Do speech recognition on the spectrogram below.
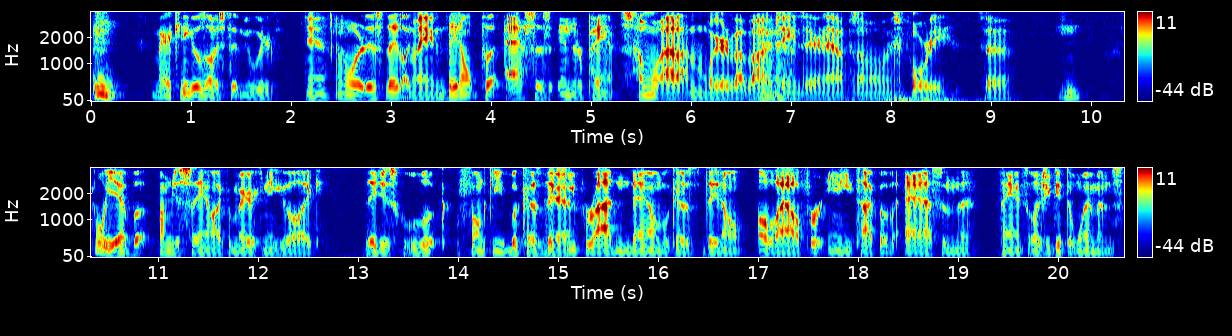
American Eagles always fit me weird. Yeah. I don't know what it is. They like I mean- they don't put asses in their pants. I'm I'm weird about buying Yeah. jeans there now because I'm almost forty. So mm-hmm. Well, yeah, but I'm just saying, like American Eagle, like they just look funky because they Yeah. keep riding down because they don't allow for any type of ass in the pants unless you get the women's.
